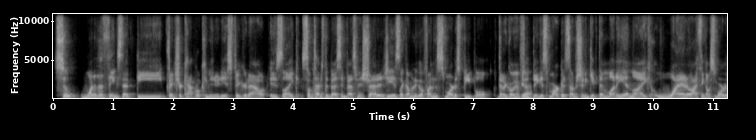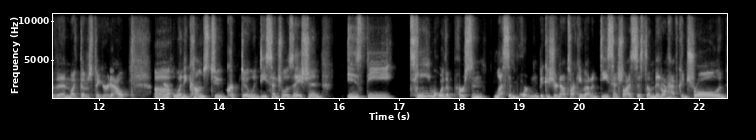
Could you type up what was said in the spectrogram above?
So one of the things that the venture capital community has figured out is like sometimes the best investment strategy is like I'm going to go find the smartest people that are going after yeah. the biggest markets. I'm just going to give them money and like why do I think I'm smarter than them? Like they'll just figure it out. Uh, yeah. When it comes to crypto and decentralization, is the team or the person less important? Because you're now talking about a decentralized system they don't have control and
